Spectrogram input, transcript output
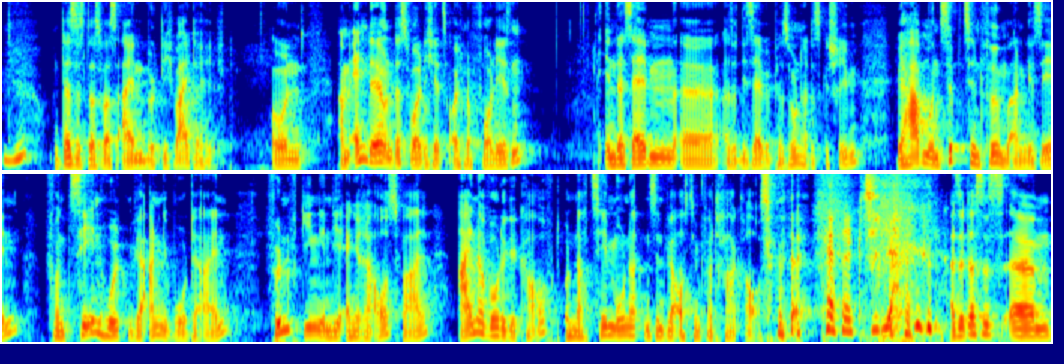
Mhm. Und das ist das, was einem wirklich weiterhilft. Und am Ende, und das wollte ich jetzt euch noch vorlesen, in derselben, äh, also dieselbe Person hat es geschrieben, wir haben uns 17 Firmen angesehen, von 10 holten wir Angebote ein, 5 gingen in die engere Auswahl, einer wurde gekauft und nach 10 Monaten sind wir aus dem Vertrag raus. Perfekt. ja, also das ist ähm,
